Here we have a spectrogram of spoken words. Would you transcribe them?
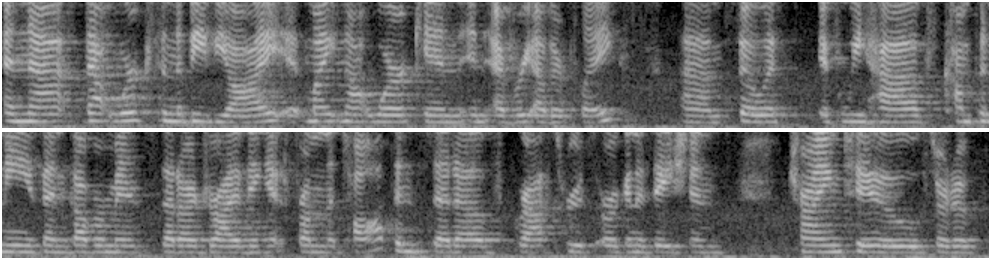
and that that works in the BVI. It might not work in in every other place. Um, so if if we have companies and governments that are driving it from the top instead of grassroots organizations trying to sort of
